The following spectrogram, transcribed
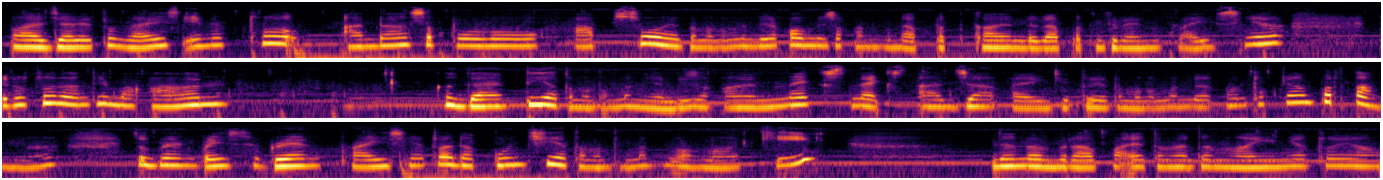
pelajari itu guys ini tuh ada 10 kapsul ya teman-teman. Jadi kalau misalkan dapat kalian udah dapat grand prize nya itu tuh nanti bakalan keganti ya teman-teman ya. Bisa kalian next next aja kayak gitu ya teman-teman. Dan untuk yang pertama itu grand prize grand prize nya tuh ada kunci ya teman-teman normal key dan beberapa item-item lainnya tuh yang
